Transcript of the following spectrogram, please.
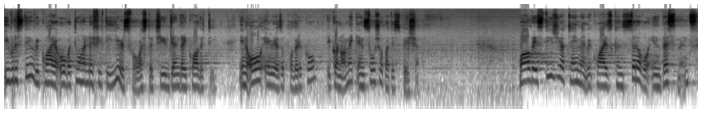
it would still require over 250 years for us to achieve gender equality in all areas of political, economic, and social participation. While the SDG attainment requires considerable investments,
